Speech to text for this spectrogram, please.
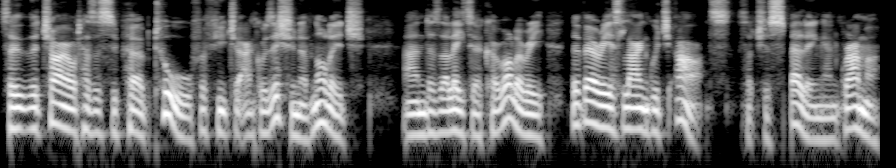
so that the child has a superb tool for future acquisition of knowledge, and as a later corollary, the various language arts, such as spelling and grammar.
